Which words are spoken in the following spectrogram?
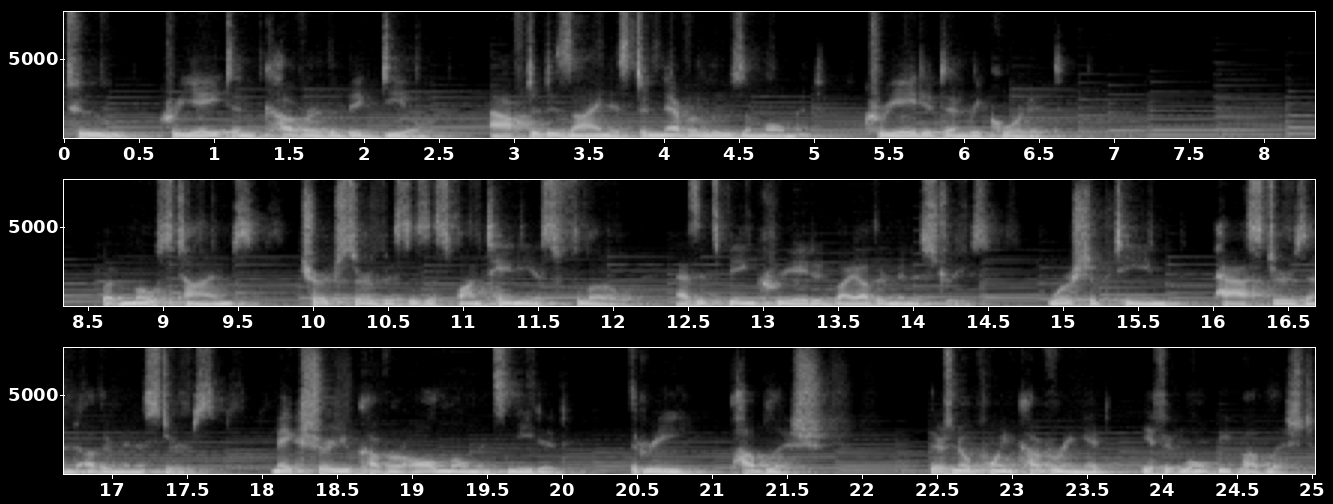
Two, create and cover the big deal. After design is to never lose a moment. Create it and record it but most times, church service is a spontaneous flow as it's being created by other ministries, worship team, pastors, and other ministers. Make sure you cover all moments needed. Three, publish. There's no point covering it if it won't be published.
